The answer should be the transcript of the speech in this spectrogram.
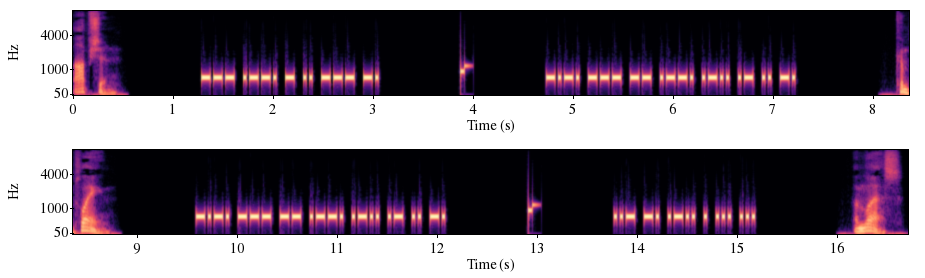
Option. Complain. Unless.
